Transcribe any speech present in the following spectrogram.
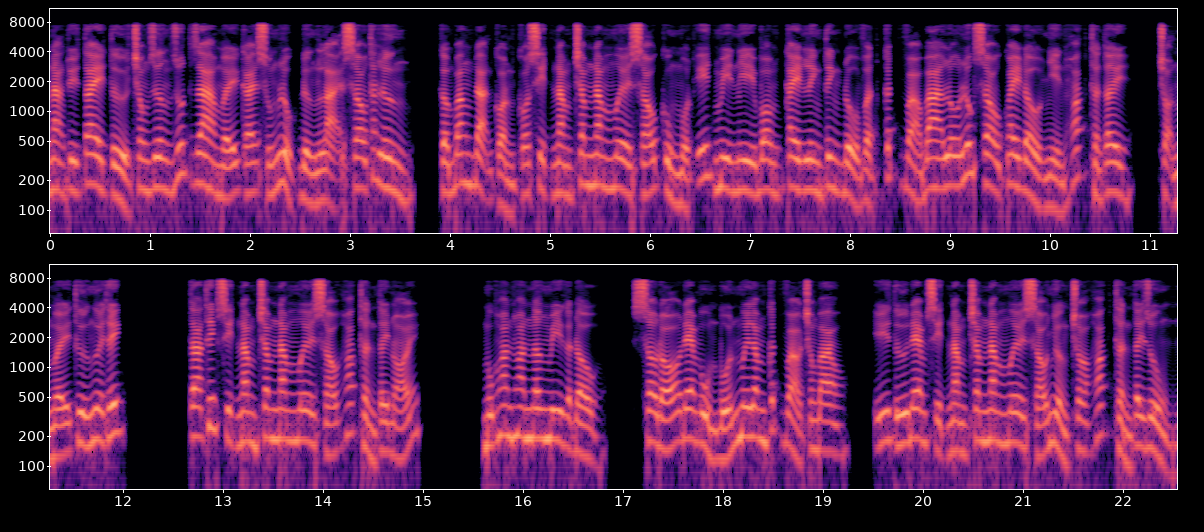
nàng tùy tay từ trong dương rút ra mấy cái súng lục đừng lại sau thắt lưng, cầm băng đạn còn có xịt 556 cùng một ít mini bom cây linh tinh đổ vật cất vào ba lô lúc sau quay đầu nhìn Hoắc thần Tây, chọn mấy thứ ngươi thích. Ta thích xịt 556 Hoắc thần Tây nói. Mục hoan hoan nâng mi gật đầu, sau đó đem ủm 45 cất vào trong bao, Ý tứ đem xịt 556 nhường cho hoắc thần Tây dùng.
